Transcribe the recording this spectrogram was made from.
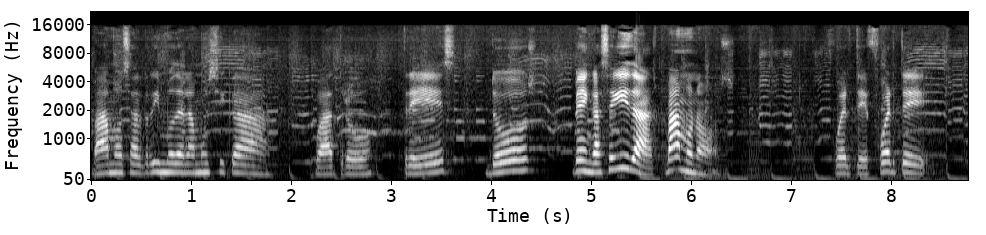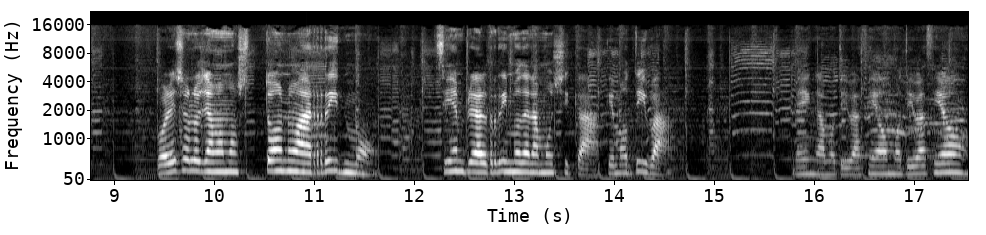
Vamos al ritmo de la música. 4, 3, 2. Venga, seguidas, vámonos. Fuerte, fuerte. Por eso lo llamamos tono a ritmo. Siempre al ritmo de la música, que motiva. Venga, motivación, motivación.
